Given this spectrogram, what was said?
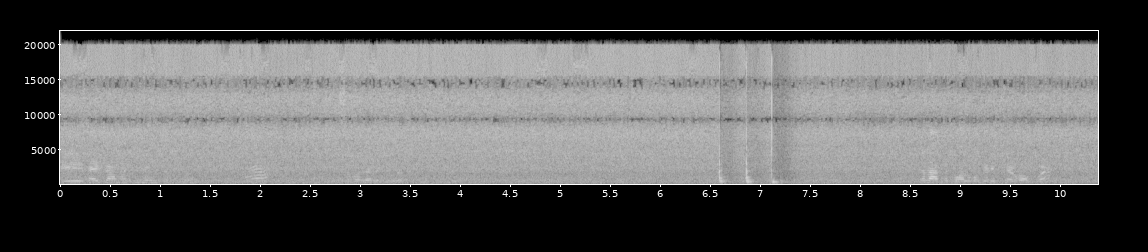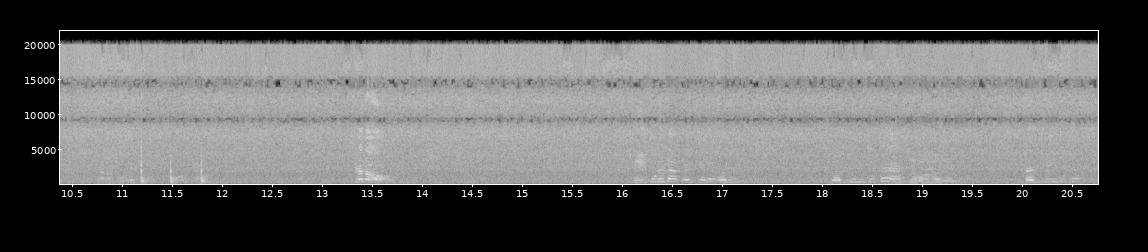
हे काही कामाची नाही असं बघायला गेलं. चला आता बॉल वगैरे खेळू आपण. मला थोडंसं. चलो. हे कुठे टाकायचं रे वरून डस्टबिन कुठे आहे? डस्टबिन कुठे आहे?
